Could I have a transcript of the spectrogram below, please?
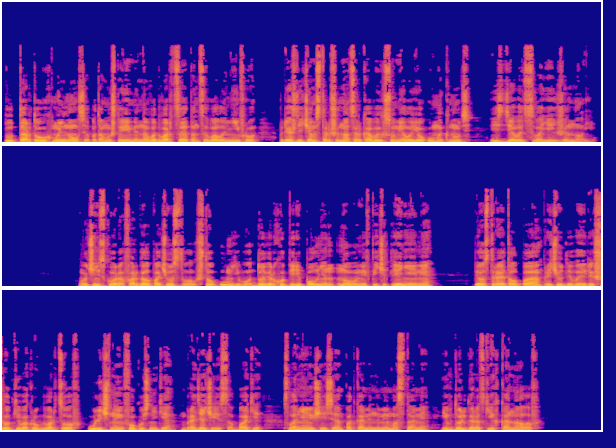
Тут Тарто ухмыльнулся, потому что именно во дворце танцевала Нифру прежде чем старшина цирковых сумел ее умыкнуть и сделать своей женой. Очень скоро Фаргал почувствовал, что ум его доверху переполнен новыми впечатлениями. Пестрая толпа, причудливые решетки вокруг дворцов, уличные фокусники, бродячие собаки, слоняющиеся под каменными мостами и вдоль городских каналов.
